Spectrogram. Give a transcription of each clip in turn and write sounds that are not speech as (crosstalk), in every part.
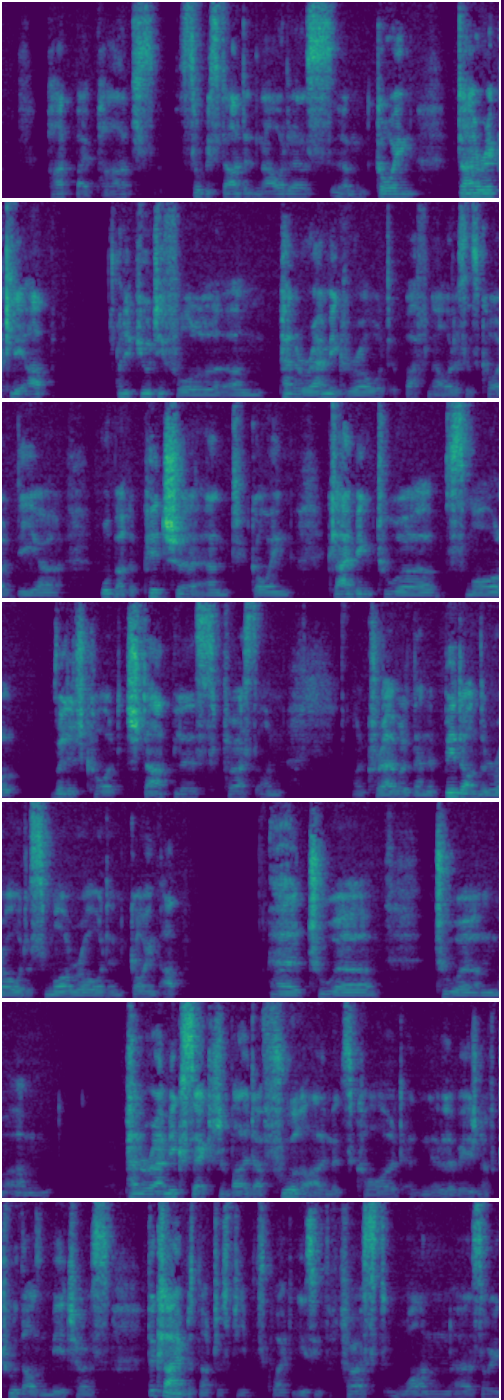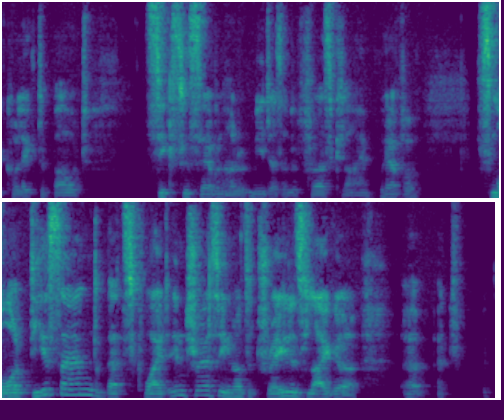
part by part. So we started Nauders um, going directly up on a beautiful um, panoramic road above Nauders. It's called the uh, Obere Pitsche and going climbing to a small village called Staplis, first on on gravel, then a bit on the road, a small road, and going up uh, to a to um, um, panoramic section, Valdafuralm it's called, at an elevation of 2,000 meters. The climb is not too steep, it's quite easy. The first one, uh, so you collect about six to 700 meters on the first climb. We have a small descent that's quite interesting. You know, the trail is like a, a, a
